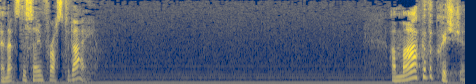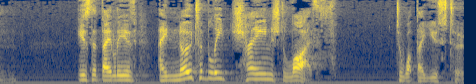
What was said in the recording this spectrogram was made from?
And that's the same for us today. A mark of a Christian is that they live a notably changed life to what they used to.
